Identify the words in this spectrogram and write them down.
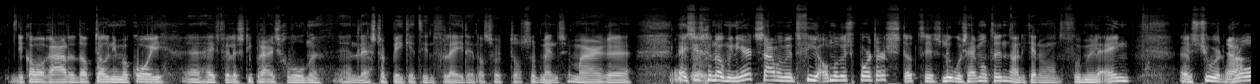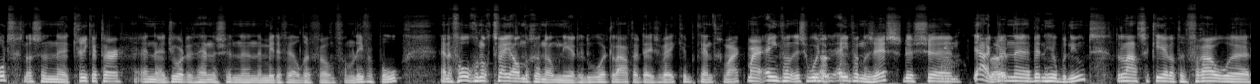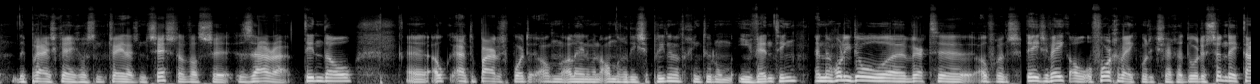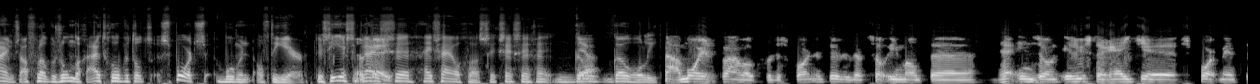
je kan wel raden dat Tony McCoy heeft wel eens die prijs gewonnen. En Lester Pickett in het verleden. Dat soort dat soort mensen. Maar uh, okay. ze is genomineerd samen met vier andere sporters. Dat is Lewis Hamilton, nou die kennen we van Formule 1. Uh, eh, Stuart ja. Broad, dat is een cricketer. En Jordan Henderson, een middenvelder van, van Liverpool. En er volgen nog twee andere genomineerden. Die wordt later deze week bekendgemaakt. Maar een van, ze wordt okay. een van de zes. Dus ja, ik ben, ben heel benieuwd. De laatste keer dat een vrouw de prijs kreeg was in 2006. Dat was Zara Tindal. Ook uit de paardensport, alleen een andere discipline. Dat ging toen om eventing. En Holly Dole werd over overigens deze week al, of vorige week moet ik zeggen, door de Sunday Times afgelopen zondag uitgeroepen tot Sports Woman of the Year. Dus die eerste prijs heeft zij al gewast. Ik zeg zeggen, go, ja. go Holly. Nou, mooie reclame ook voor de sport natuurlijk. Dat zo iemand hè, in zo'n illustre rijtje sport met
